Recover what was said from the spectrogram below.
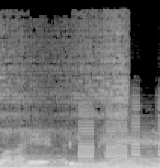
वाला है अरे मैं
